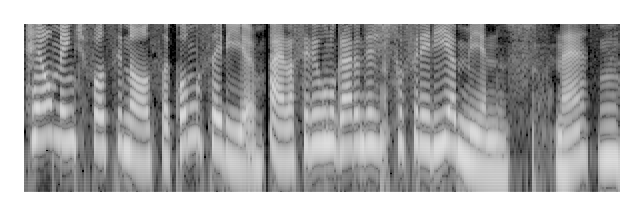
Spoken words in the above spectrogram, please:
realmente fosse nossa? Como seria? Ah, ela seria um lugar onde a gente sofreria menos, né? Uhum.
